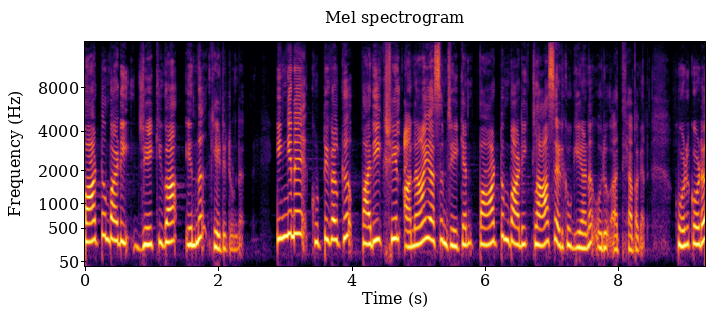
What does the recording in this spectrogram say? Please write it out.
പാട്ടും പാടി ജയിക്കുക എന്ന് കേട്ടിട്ടുണ്ട്. ഇങ്ങനെ കുട്ടികൾക്ക് പരീക്ഷയിൽ അനായാസം ജയിക്കാൻ പാട്ടും പാടി ക്ലാസ് എടുക്കുകയാണ് ഒരു അധ്യാപകൻ. Kozhikode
